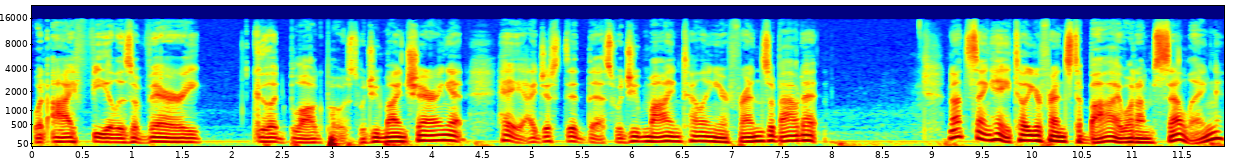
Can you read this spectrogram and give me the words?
what I feel is a very good blog post. Would you mind sharing it? Hey, I just did this. Would you mind telling your friends about it? Not saying, hey, tell your friends to buy what I'm selling,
